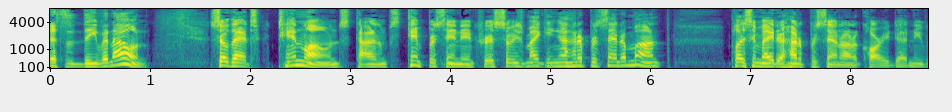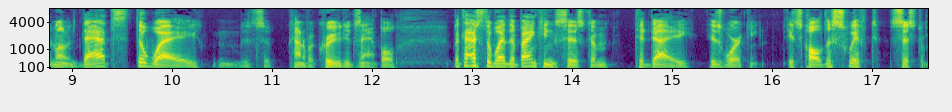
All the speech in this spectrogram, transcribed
doesn't even own. So that's 10 loans times 10% interest. So he's making 100% a month Plus, he made 100% on a car he doesn't even own. That's the way, it's a kind of a crude example, but that's the way the banking system today is working. It's called the SWIFT system.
